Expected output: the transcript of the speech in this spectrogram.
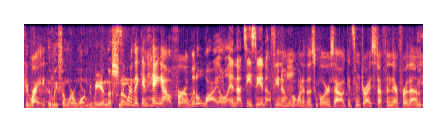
Give them Right. at least somewhere warm to be in the snow. Somewhere they can hang out for a little while, and that's easy enough, you know. Put one of those coolers out, get some dry stuff in there for them,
